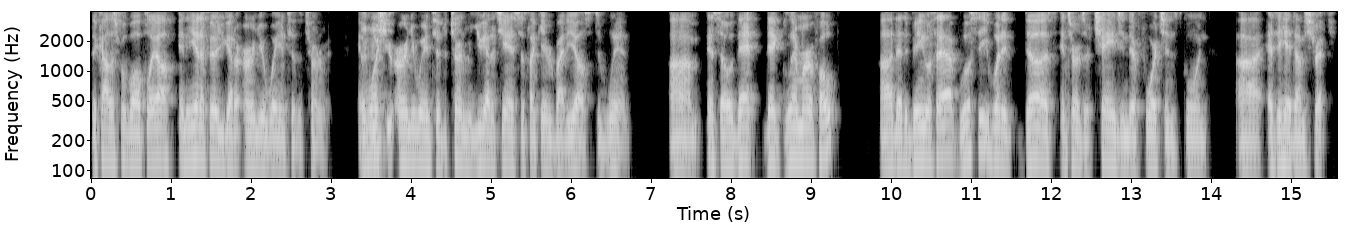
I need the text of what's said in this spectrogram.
the college football playoff. In the NFL, you got to earn your way into the tournament. And mm-hmm. once you earn your way into the tournament, you got a chance, just like everybody else, to win. Um, and so that that glimmer of hope uh, that the Bengals have, we'll see what it does in terms of changing their fortunes going uh, as they head down the stretch.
